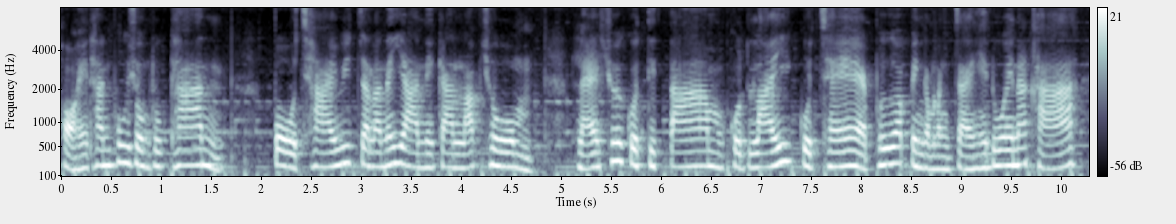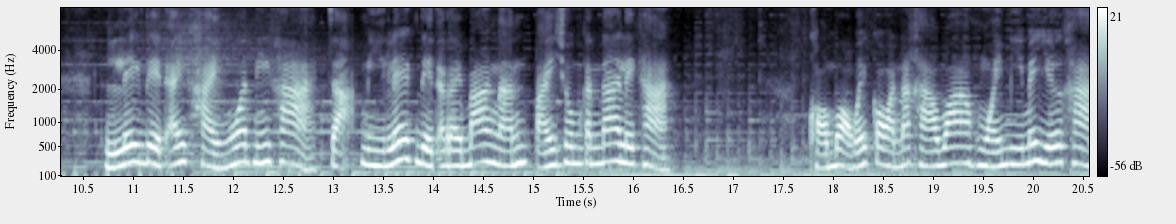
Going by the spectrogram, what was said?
ขอให้ท่านผู้ชมทุกท่าน โปรดใช้วิจารณญาณในการรับชม และช่วยกดติดตาม กดไลค์ กดแชร์ เพื่อเป็นกำลังใจให้ด้วยนะคะ เลขเด็ดไอ้ไข่งวดนี้ค่ะ จะมีเลขเด็ดอะไรบ้างนั้นไปชมกันได้เลยค่ะ ขอบอกไว้ก่อนนะคะว่าหวยมีไม่เยอะค่ะ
